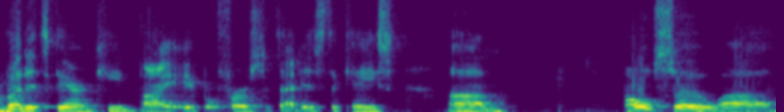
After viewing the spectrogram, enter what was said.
but it's guaranteed by April 1st if that is the case. Um, also, uh,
